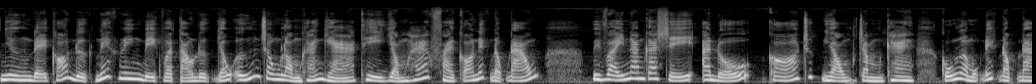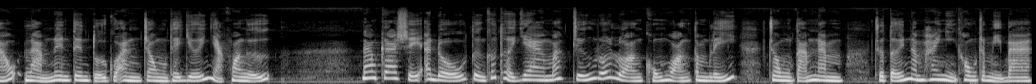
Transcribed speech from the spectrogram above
nhưng để có được nét riêng biệt và tạo được dấu ấn trong lòng khán giả thì giọng hát phải có nét độc đáo. Vì vậy, nam ca sĩ A Đỗ có chất giọng trầm khang cũng là một nét độc đáo làm nên tên tuổi của anh trong thế giới nhạc hoa ngữ. Nam ca sĩ A Đỗ từng có thời gian mắc chứng rối loạn khủng hoảng tâm lý trong 8 năm, cho tới năm 2013,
